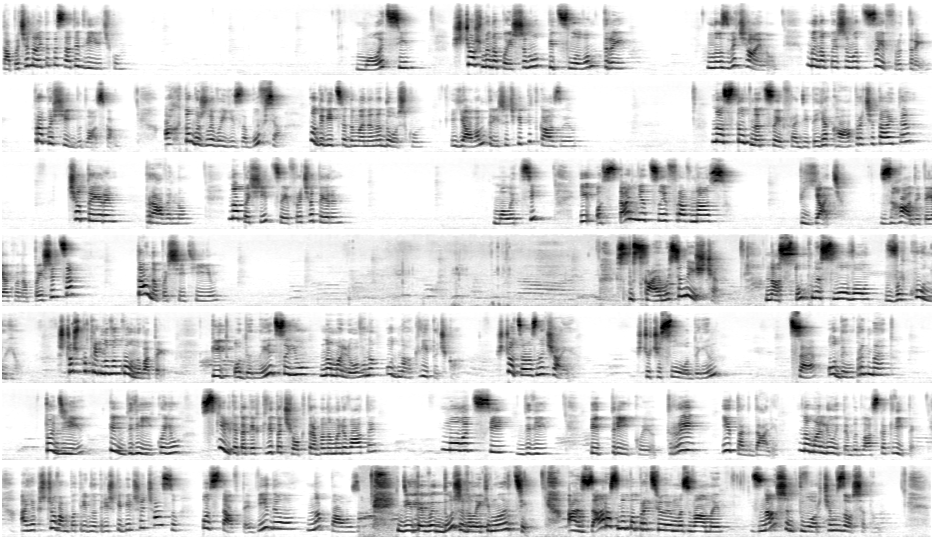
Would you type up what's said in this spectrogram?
та починайте писати двієчку. Молодці! Що ж ми напишемо під словом три? Ну, звичайно, ми напишемо цифру 3. Пропишіть, будь ласка. А хто, можливо, її забувся, подивіться до мене на дошку. Я вам трішечки підказую. Наступна цифра, діти, яка прочитайте? 4. Правильно. Напишіть цифру 4. Молодці. І остання цифра в нас 5. Згадуйте, як вона пишеться, та напишіть її. Спускаємося нижче. Наступне слово виконую. Що ж потрібно виконувати? Під одиницею намальована одна квіточка. Що це означає? Що число 1 це один предмет. Тоді під двійкою скільки таких квіточок треба намалювати? Молодці, дві. Під трійкою три і так далі. Намалюйте, будь ласка, квіти. А якщо вам потрібно трішки більше часу, поставте відео на паузу. Діти, ви дуже великі молодці. А зараз ми попрацюємо з вами з нашим творчим зошитом.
